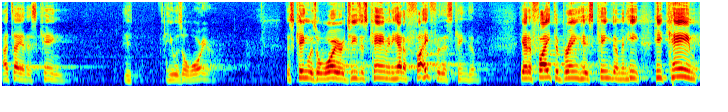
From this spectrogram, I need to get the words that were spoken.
I tell you, this king, he, he was a warrior. This king was a warrior. Jesus came and he had to fight for this kingdom. He had to fight to bring his kingdom. And he, he came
